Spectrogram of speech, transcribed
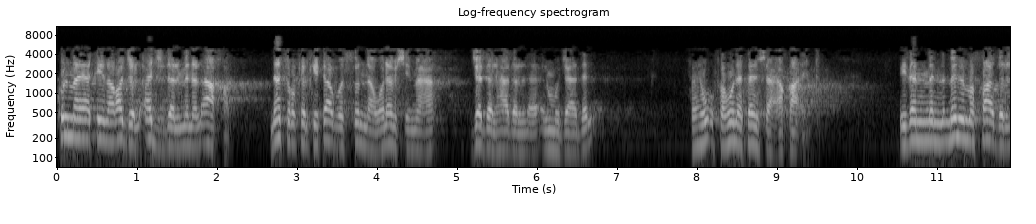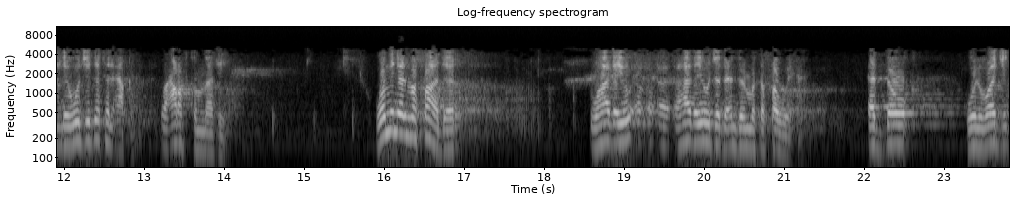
كل ما يأتينا رجل أجدل من الآخر نترك الكتاب والسنة ونمشي مع جدل هذا المجادل فهنا تنشأ عقائد. إذا من من المصادر اللي وجدت العقل وعرفتم ما فيه. ومن المصادر وهذا هذا يوجد عند المتصوفة الذوق والوجد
